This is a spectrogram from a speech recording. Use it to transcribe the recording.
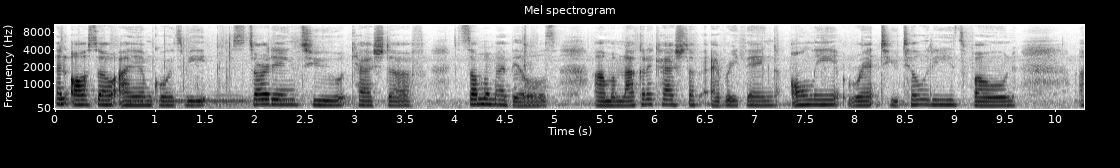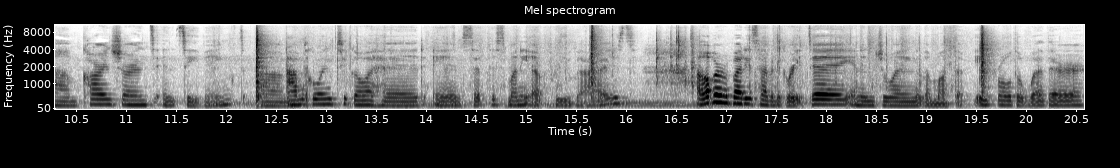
And also I am going to be starting to cash stuff some of my bills. Um, I'm not going to cash stuff everything, only rent, utilities, phone, um, car insurance, and savings. Um, I'm going to go ahead and set this money up for you guys. I hope everybody's having a great day and enjoying the month of April. The weather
